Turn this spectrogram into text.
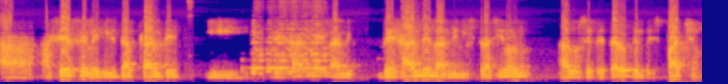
a hacerse elegir de alcalde y dejarle la, dejarle la administración a los secretarios del despacho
